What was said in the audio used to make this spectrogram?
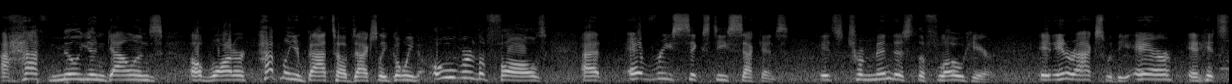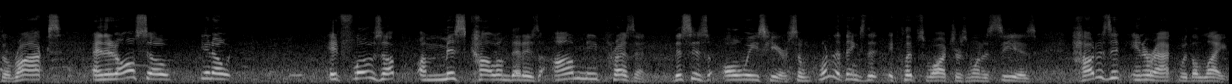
A half million gallons of water, half million bathtubs actually going over the falls at every 60 seconds. It's tremendous the flow here. It interacts with the air, it hits the rocks, and it also, you know, it flows up a mist column that is omnipresent. This is always here. So one of the things that eclipse watchers want to see is how does it interact with the light?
